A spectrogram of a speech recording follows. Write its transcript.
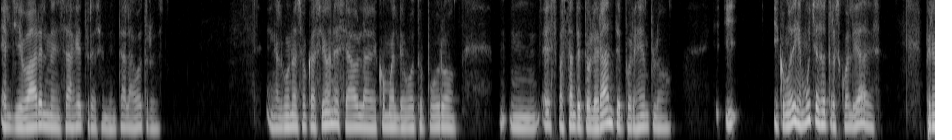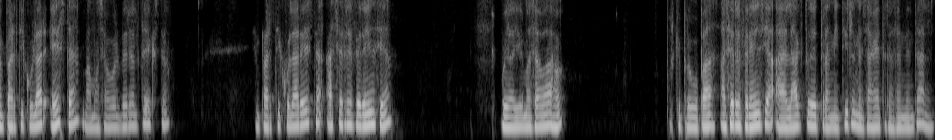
el llevar el mensaje trascendental a otros. En algunas ocasiones se habla de cómo el devoto puro mm, es bastante tolerante, por ejemplo, y, y como dije, muchas otras cualidades. Pero en particular esta, vamos a volver al texto, en particular esta hace referencia, voy a ir más abajo, porque Prabhupada hace referencia al acto de transmitir el mensaje trascendental.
